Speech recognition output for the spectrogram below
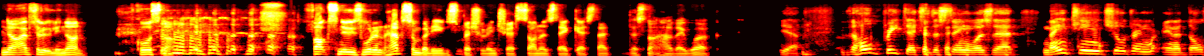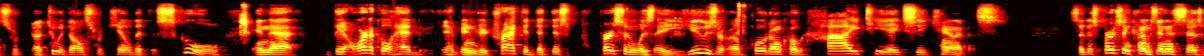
No, absolutely none. Of course not. Fox News wouldn't have somebody with special interests on as their guest. That that's not how they work. Yeah. The whole pretext of this thing was that 19 children and adults, were, uh, two adults were killed at the school, and that the article had, had been retracted that this person was a user of quote unquote high THC cannabis. So this person comes in and says,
